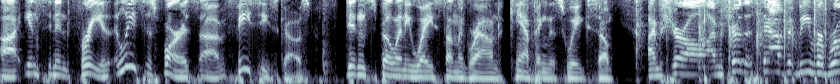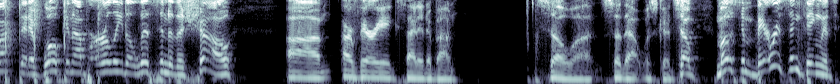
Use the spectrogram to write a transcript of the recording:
uh, incident free, at least as far as uh, feces goes. Didn't spill any waste on the ground camping this week, so I'm sure all, I'm sure the staff at Beaverbrook that have woken up early to listen to the show um, are very excited about. So, uh, so that was good. So, most embarrassing thing that's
